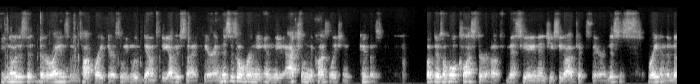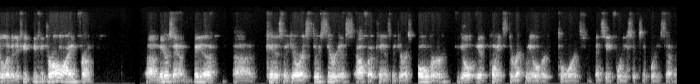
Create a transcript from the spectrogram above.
you notice that, the Orion's in the top right there, so we've moved down to the other side here. And this is over in the, in the actually in the constellation Puppis. But there's a whole cluster of Messier and NGC objects there. And this is right in the middle of it. If you, if you draw a line from uh, Mirzam, beta uh, Canis Majoris through Sirius, Alpha Canis Majoris, over, you'll, it points directly over towards NC 46 and 47.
